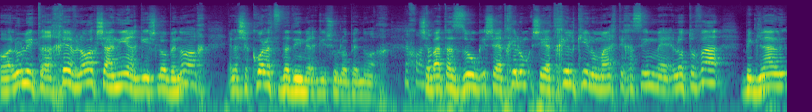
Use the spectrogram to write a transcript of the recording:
הוא עלול להתרחב לא רק שאני ארגיש לא בנוח, אלא שכל הצדדים ירגישו לא בנוח. נכון. שבת הזוג, שיתחילו, שיתחיל כאילו מערכת יחסים אה, לא טובה, בגלל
